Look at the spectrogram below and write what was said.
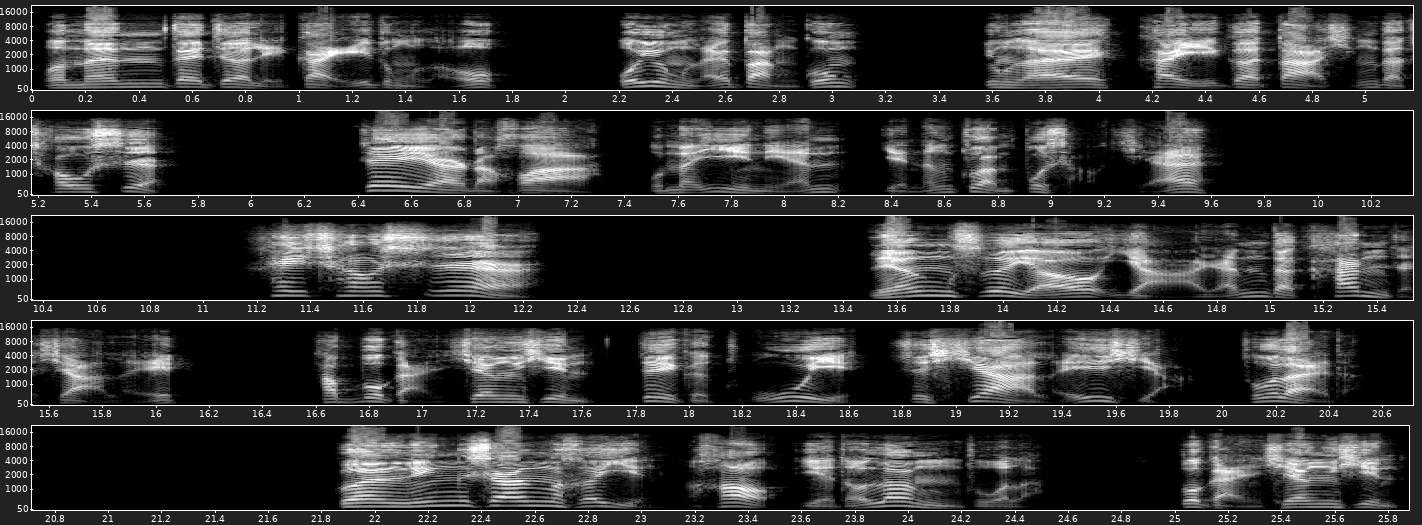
我们在这里盖一栋楼，不用来办公。用来开一个大型的超市，这样的话，我们一年也能赚不少钱。开超市，梁思瑶哑然地看着夏雷，他不敢相信这个主意是夏雷想出来的。管灵山和尹浩也都愣住了，不敢相信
